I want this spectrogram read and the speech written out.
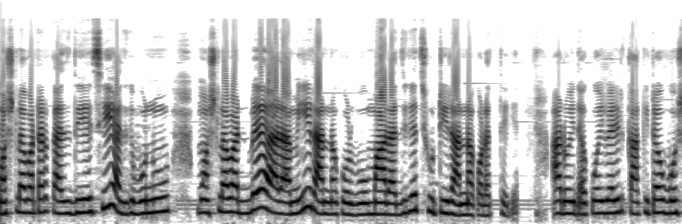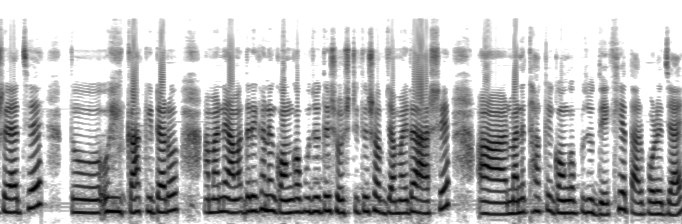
মশলা বাটার কাজ দিয়েছি, আজকে বনু মশলা বাটবে আর আমি রান্না করব। মার আজকে ছুটি রান্না করার থেকে। আর ওই দেখো, ওই বাড়ির কাকিটাও বসে আছে, তো ওই কাকিটারও মানে আমাদের এখানে গঙ্গা পুজোতে ষষ্ঠীতে সব জামাইরা আসে, আর মানে থাকে গঙ্গা পুজো দেখে তারপরে যায়।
